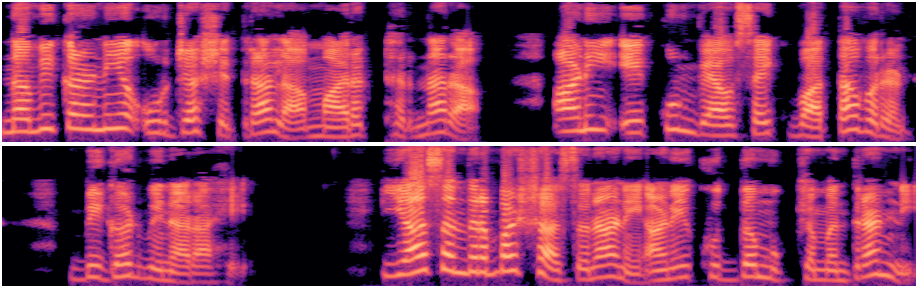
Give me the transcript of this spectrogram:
नवीकरणीय ऊर्जा क्षेत्राला मारक ठरणारा आणि एकूण व्यावसायिक वातावरण बिघडविणार आहे. या संदर्भात शासनाने आणि खुद्द मुख्यमंत्र्यांनी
